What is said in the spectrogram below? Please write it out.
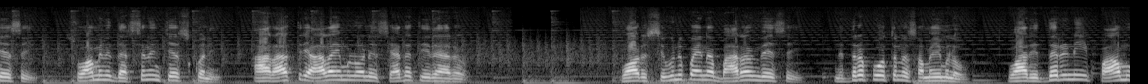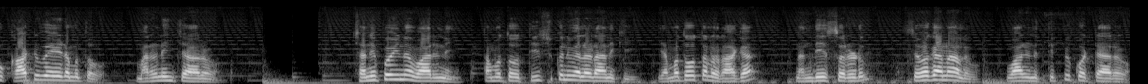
చేసి స్వామిని దర్శనం చేసుకొని ఆ రాత్రి ఆలయంలోనే సేద తీరారు. వారు శివునిపైన భారం వేసి నిద్రపోతున్న సమయంలో వారిద్దరినీ పాము కాటువేయడంతో మరణించారు. చనిపోయిన వారిని తమతో తీసుకుని వెళ్ళడానికి యమదూతలు రాగా నందీశ్వరుడు శివగణాలు వారిని తిప్పికొట్టారు.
